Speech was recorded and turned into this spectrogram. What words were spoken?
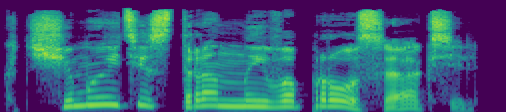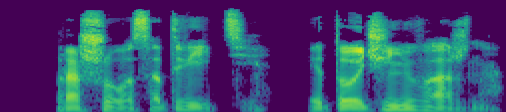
К чему эти странные вопросы, Аксель? Прошу вас, ответьте. Это очень важно.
